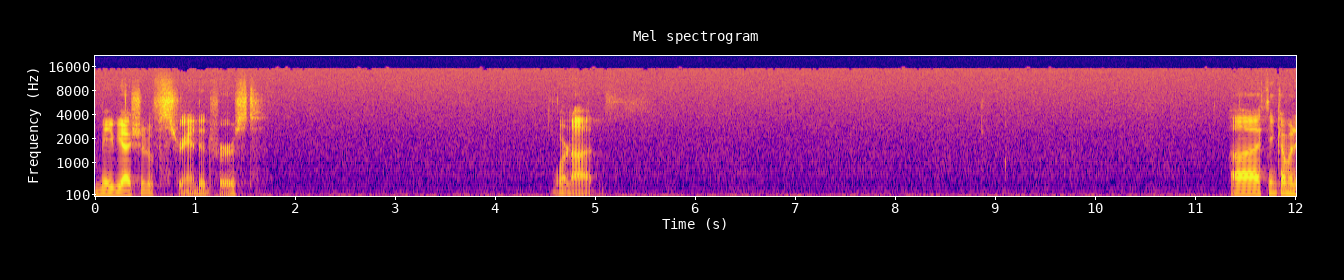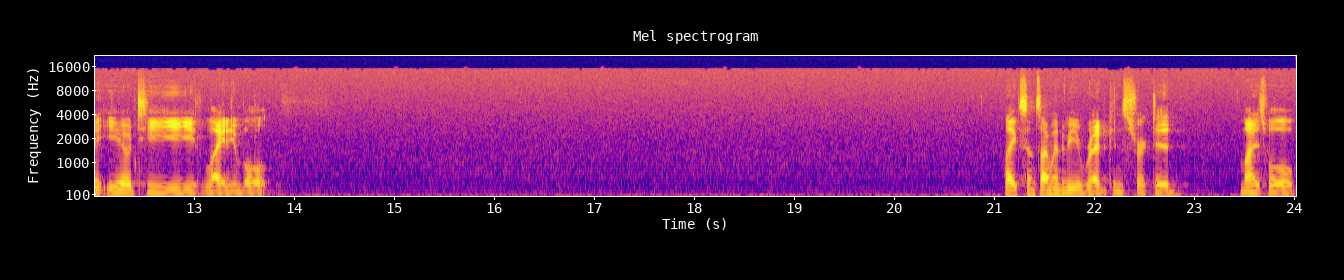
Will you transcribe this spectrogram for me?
Maybe I should have stranded first. Or not. Uh, I think I'm going to EOT Lightning Bolt. Like, since I'm going to be red constricted, might as well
